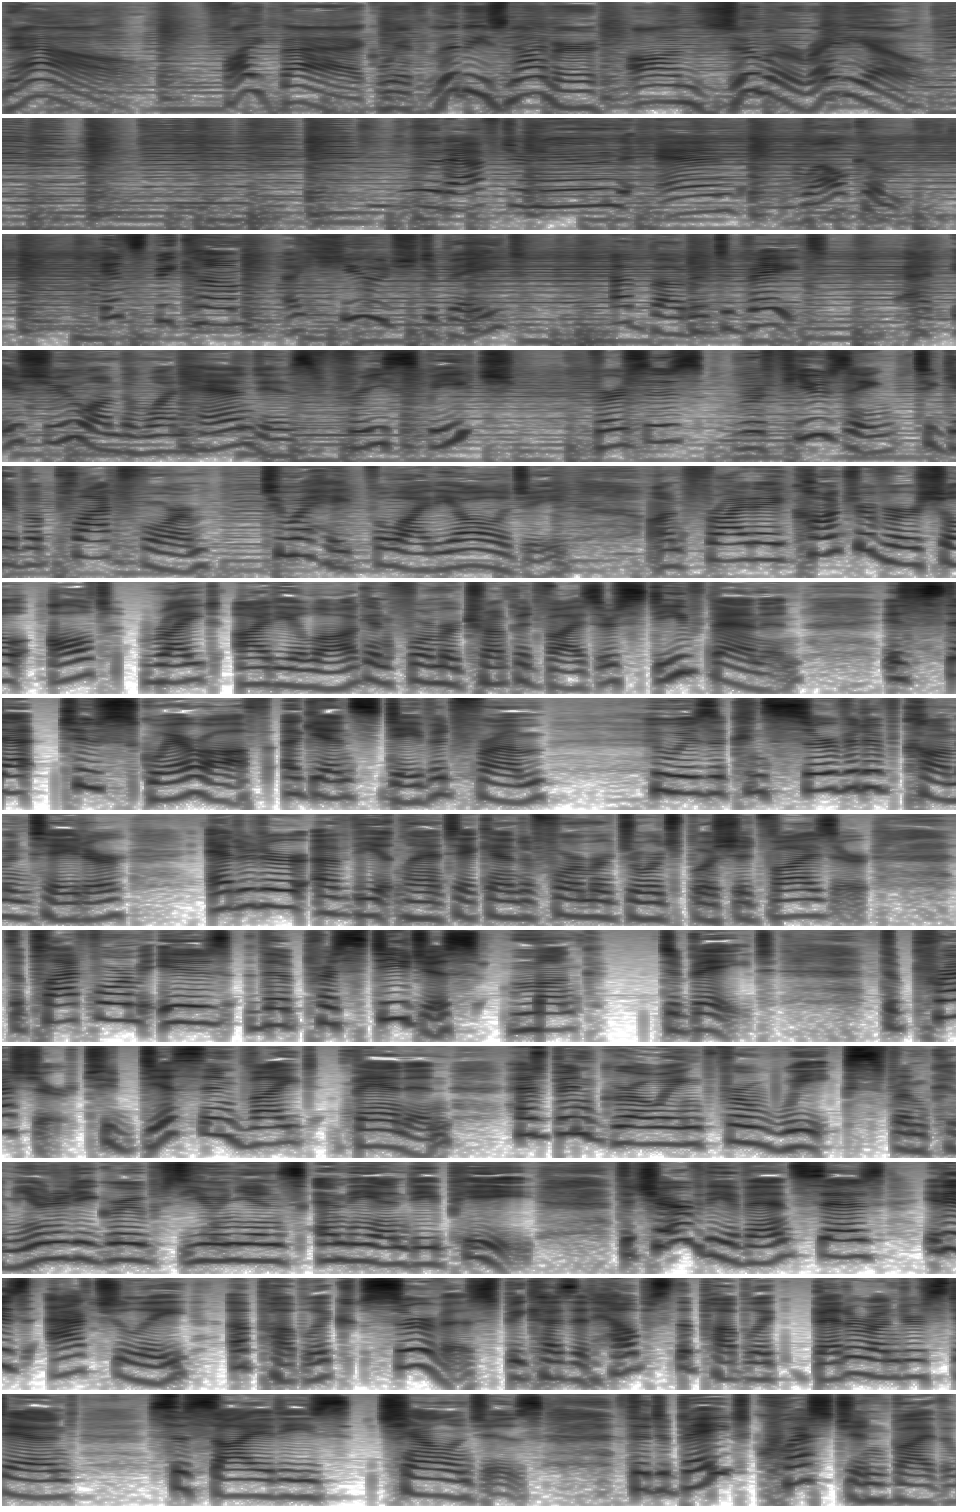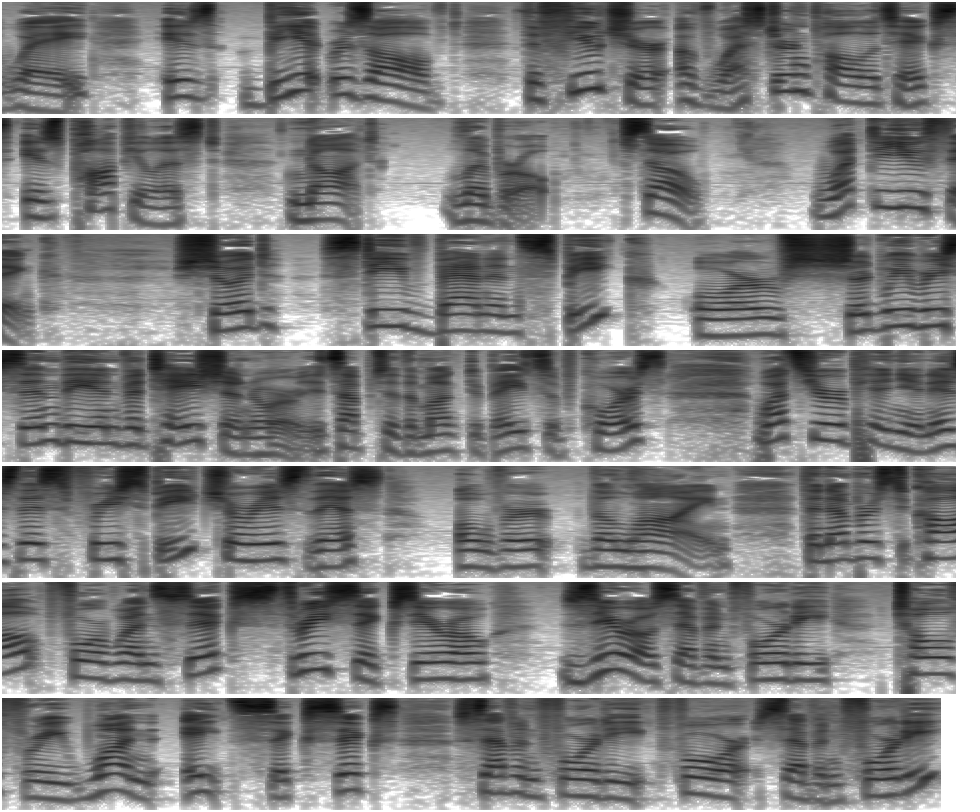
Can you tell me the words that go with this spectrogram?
Now, Fight Back with Libby Znaimer on Zoomer Radio. Good afternoon and welcome. It's become a huge debate about a debate. At issue, on the one hand, is free speech versus refusing to give a platform to a hateful ideology. On Friday, controversial alt right ideologue and former Trump advisor Steve Bannon is set to square off against David Frum, who is a conservative commentator editor of The Atlantic and a former George Bush advisor. The platform is the prestigious Munk debate. The pressure to disinvite Bannon has been growing for weeks from community groups, unions, and the NDP. The chair of the event says it is actually a public service because it helps the public better understand society's challenges. The debate question, by the way, is be it resolved, the future of Western politics is populist, not liberal. So, what do you think? Should Steve Bannon speak? Or should we rescind the invitation? Or it's up to the Munk debates, of course. What's your opinion? Is this free speech or is this over the line? The numbers to call 416 360 0740 toll free 1 866 740 4740.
